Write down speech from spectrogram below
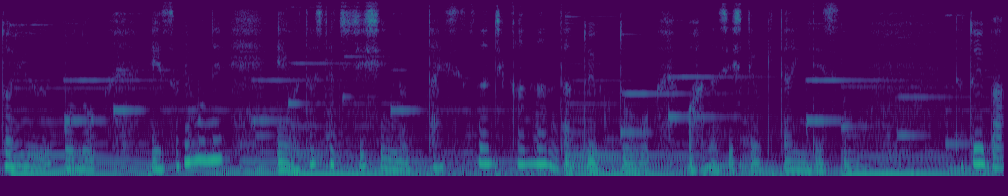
というもの、えーそれもね、えー私たち自身の大切な時間なんだということをお話ししておきたいんです。例えば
